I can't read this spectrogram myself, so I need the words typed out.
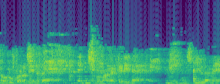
අවුරු කරලා දෙන්න බෑ. මොනවාකට නෑ. ඉල්ල මේ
